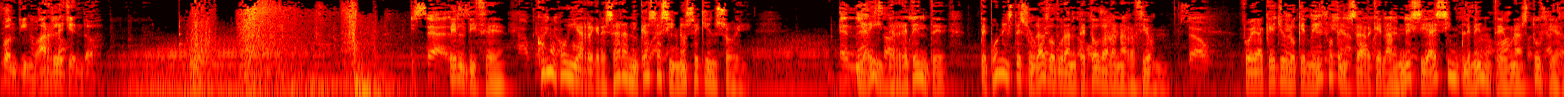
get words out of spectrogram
continuar leyendo. Él dice, ¿cómo voy a regresar a mi casa si no sé quién soy? Y ahí, de repente, te pones de su lado durante toda la narración. Fue aquello lo que me hizo pensar que la amnesia es simplemente una astucia.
